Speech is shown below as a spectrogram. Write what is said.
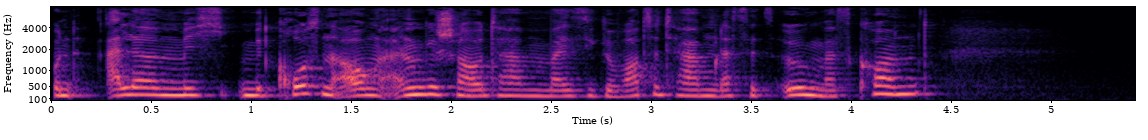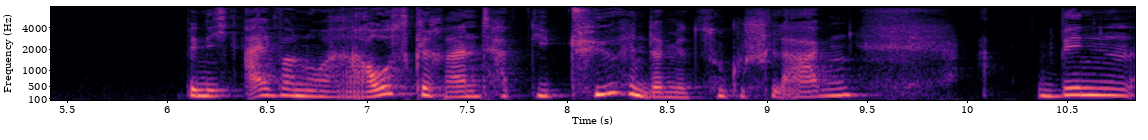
und alle mich mit großen Augen angeschaut haben, weil sie gewartet haben, dass jetzt irgendwas kommt, bin ich einfach nur rausgerannt, habe die Tür hinter mir zugeschlagen, bin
